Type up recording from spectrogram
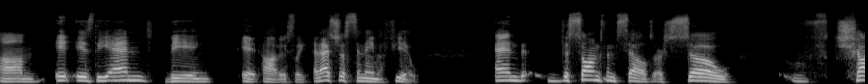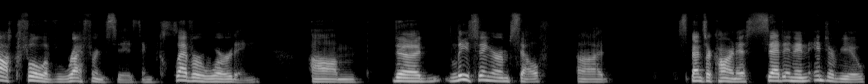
Um, it is the end being it, obviously. And that's just to name a few. And the songs themselves are so chock full of references and clever wording. Um, the lead singer himself, uh, Spencer Charnas, said in an interview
